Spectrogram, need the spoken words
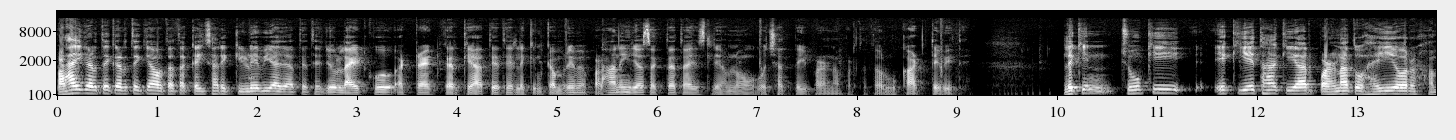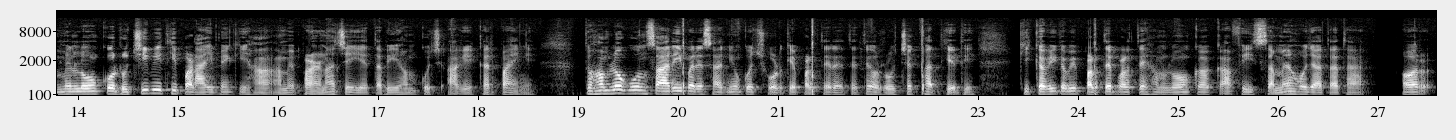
पढ़ाई करते करते क्या होता था? कई सारे कीड़े भी आ जाते थे जो लाइट को अट्रैक्ट करके आते थे, लेकिन कमरे में पढ़ा नहीं जा सकता था, इसलिए हम लोगों को छत पे ही पढ़ना पड़ता था और वो काटते भी थे। लेकिन चूँकि एक ये था कि यार पढ़ना तो है ही और हम लोगों को रुचि भी थी पढ़ाई में कि हाँ हमें पढ़ना चाहिए, तभी हम कुछ आगे कर पाएँगे। तो हम लोग उन सारी परेशानियों को छोड़ के पढ़ते रहते थे और रोचक बात ये थी कि कभी कभी पढ़ते पढ़ते हम लोगों का काफ़ी समय हो जाता था और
